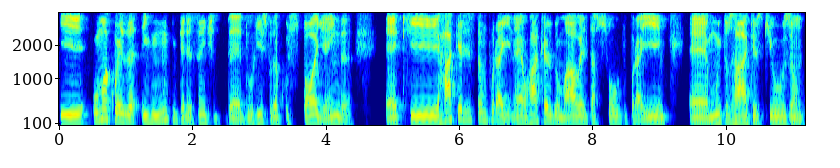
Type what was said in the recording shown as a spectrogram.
E uma coisa muito interessante do risco da custódia ainda é que hackers estão por aí, né? O hacker do mal ele está solto por aí. É, muitos hackers que usam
